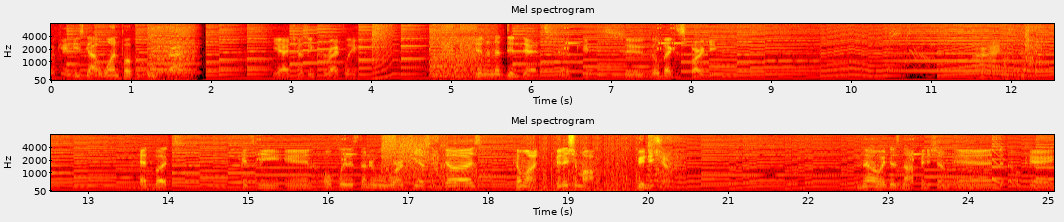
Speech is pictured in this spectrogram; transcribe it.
Okay, he's got one Pokemon. Ooh, crap. Yeah, I chose incorrectly. Did that. Okay, so go back to Sparky. Headbutt. hits me, and hopefully this thunder will work. Yes, it does. Come on, finish him off. Finish him. No, it does not finish him, and okay.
